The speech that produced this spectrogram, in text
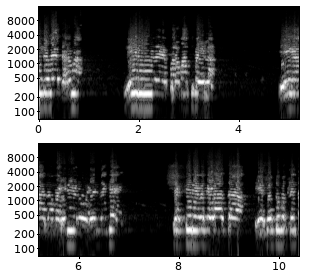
ನೀರಿಲ್ಲವೇ ಧರ್ಮ. ನೀರಿಲ್ಲದೆ ಪರಮಾತ್ಮ ಇಲ್ಲ. ಈಗ ನಮ್ಮ ಹಿರಿಯರು ಹೇಳಿದಂಗೆ ಶಕ್ತಿ ದೇವತೆಗಳಾದ ಈ ಸುತ್ತಮುತ್ತಲಿಂದ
